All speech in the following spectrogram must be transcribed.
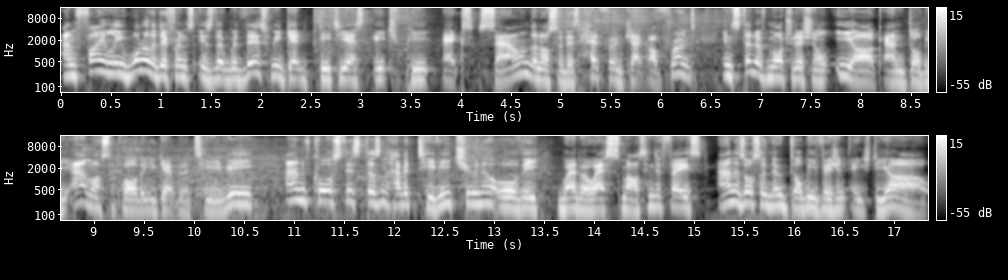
And finally, one other difference is that with this we get DTS HPX sound and also this headphone jack up front instead of more traditional eARC and Dolby Atmos support that you get with a TV. And of course, this doesn't have a TV tuner or the WebOS Smart interface, and there's also no Dolby Vision HDR.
